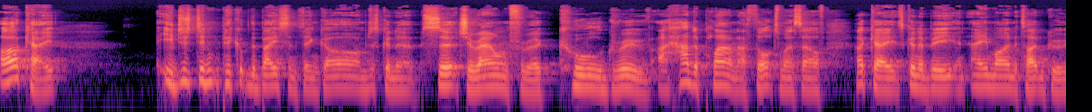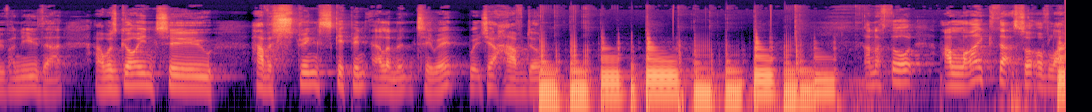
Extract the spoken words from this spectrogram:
okay, he just didn't pick up the bass and think, oh, I'm just going to search around for a cool groove. I had a plan. I thought to myself, okay, it's going to be an A minor type groove. I knew that. I was going to have a string skipping element to it, which I have done. And I thought, I like that sort of like,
